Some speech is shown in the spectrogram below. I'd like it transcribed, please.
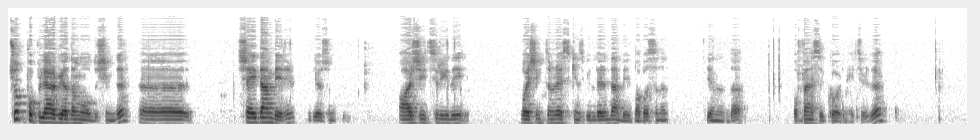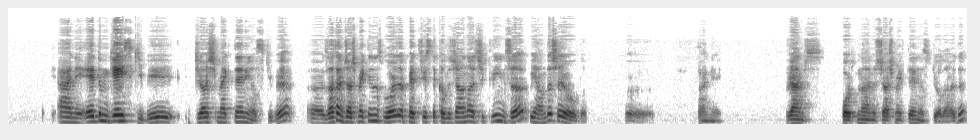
çok popüler bir adam oldu şimdi. E, şeyden beri biliyorsun RG3'li Washington Redskins günlerinden beri babasının yanında offensive coordinator'dı. Yani Adam Gase gibi, Josh McDaniels gibi. E, zaten Josh McDaniels bu arada Patrice'de kalacağını açıklayınca bir anda şey oldu. E, hani Rams 49ers Josh McDaniels diyorlardı.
